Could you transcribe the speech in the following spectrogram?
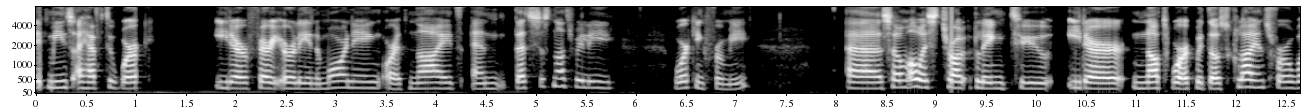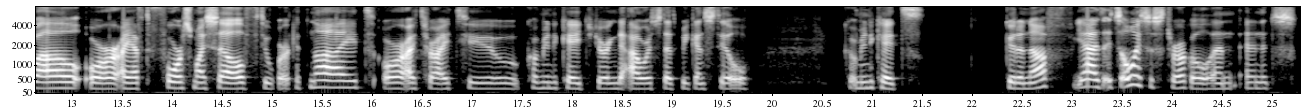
it means i have to work either very early in the morning or at night and that's just not really working for me. Uh, so i'm always struggling to either not work with those clients for a while or i have to force myself to work at night or i try to communicate during the hours that we can still communicate good enough. Yeah, it's always a struggle, and and it's.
